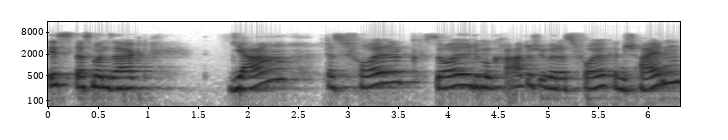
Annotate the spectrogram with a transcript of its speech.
ist, dass man sagt, ja, das Volk soll demokratisch über das Volk entscheiden,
